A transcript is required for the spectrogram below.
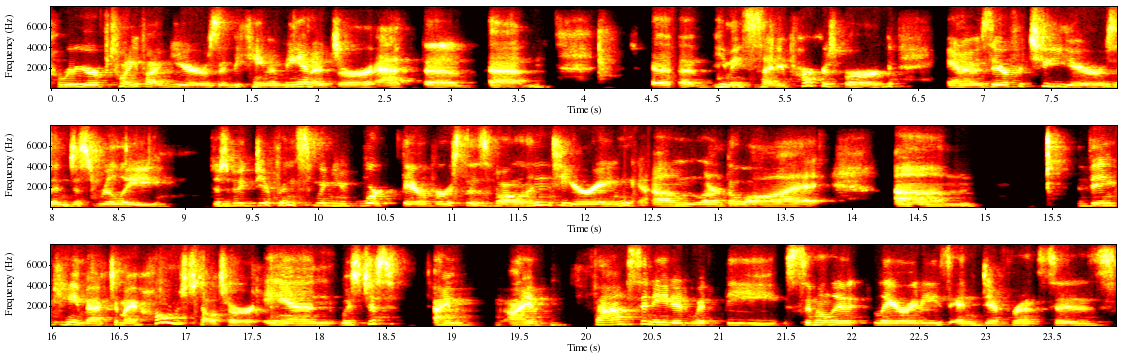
career of 25 years and became a manager at the um, uh, Humane Society of Parkersburg. And I was there for two years and just really there's a big difference when you work there versus volunteering. Um, learned a lot. Um, then came back to my home shelter and was just I'm I'm fascinated with the similarities and differences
